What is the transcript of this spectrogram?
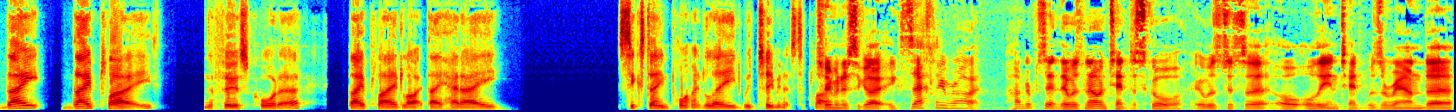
they they played in the first quarter, they played like they had a 16 point lead with two minutes to play. Two minutes to go. Exactly right. 100%. There was no intent to score. It was just uh, all, all the intent was around. Uh,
